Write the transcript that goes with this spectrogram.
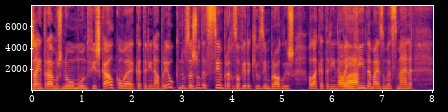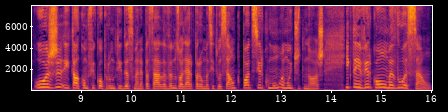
Já entramos no mundo fiscal com a Catarina Abreu, que nos ajuda sempre a resolver aqui os imbróglios. Olá, Catarina, bem-vinda mais uma semana. Hoje, e tal como ficou prometido da semana passada, vamos olhar para uma situação que pode ser comum a muitos de nós e que tem a ver com uma doação.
